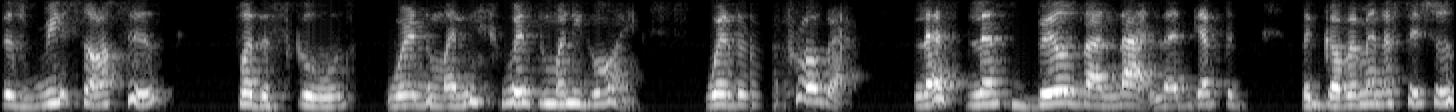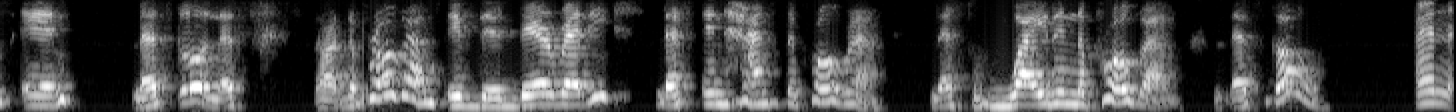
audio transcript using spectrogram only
There's resources for the schools. Where the money? Where's the money going? Where the programs? Let's let's build on that. Let's get the, the government officials in. Let's go. Let's start the programs. If they're there ready, let's enhance the program. Let's widen the programs. Let's go. And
